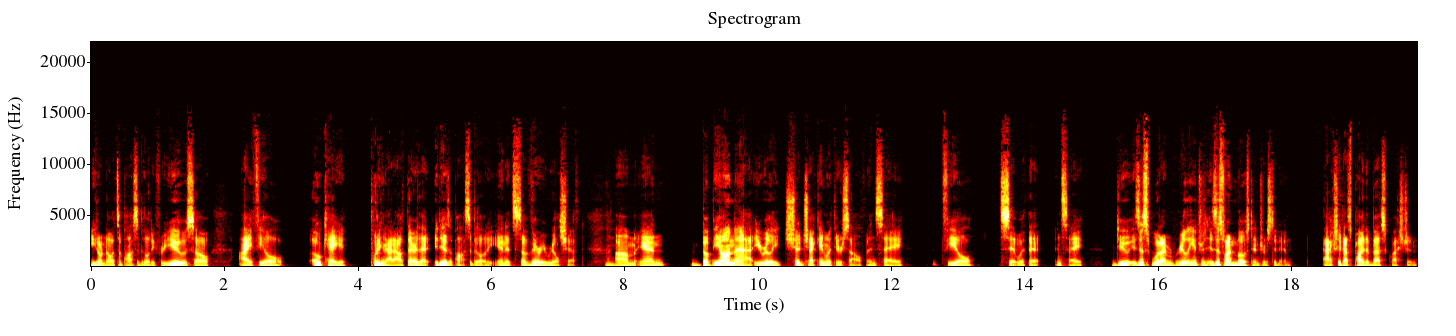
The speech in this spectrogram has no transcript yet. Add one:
you don't know it's a possibility for you. So I feel okay putting that out there that it is a possibility and it's a very real shift. Mm-hmm. Um, and but beyond that, you really should check in with yourself and say, feel, sit with it, and say, do is this what I'm really interested? Is this what I'm most interested in? Actually, that's probably the best question.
